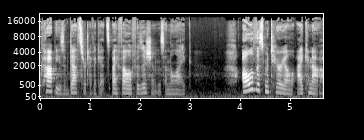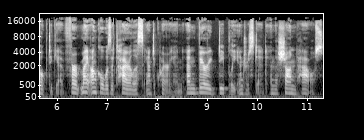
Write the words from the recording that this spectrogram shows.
copies of death certificates by fellow physicians, and the like. All of this material I cannot hope to give, for my uncle was a tireless antiquarian and very deeply interested in the shunned house.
